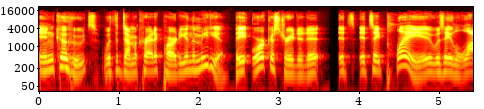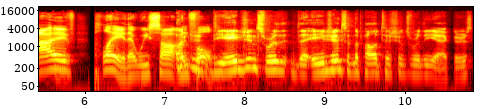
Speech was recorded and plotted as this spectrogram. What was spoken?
in cahoots with the Democratic Party and the media. They orchestrated it. It's it's a play. It was a live play that we saw Oh, unfold. the agents were the, the agents and the politicians were the actors.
